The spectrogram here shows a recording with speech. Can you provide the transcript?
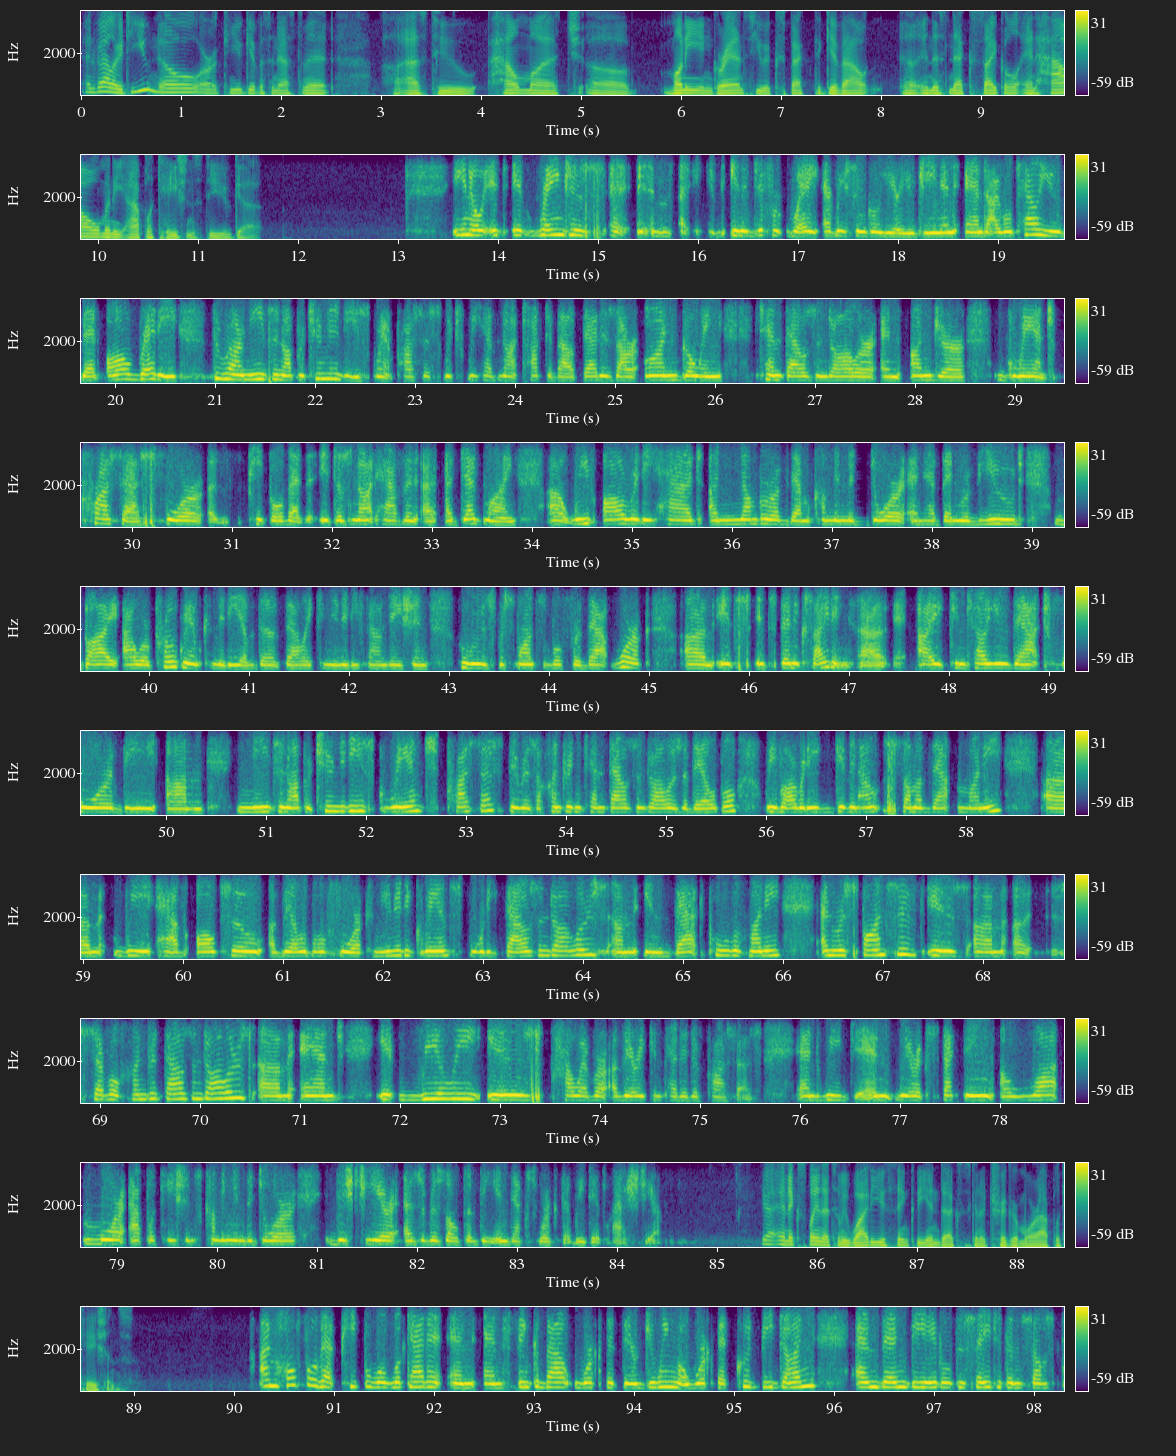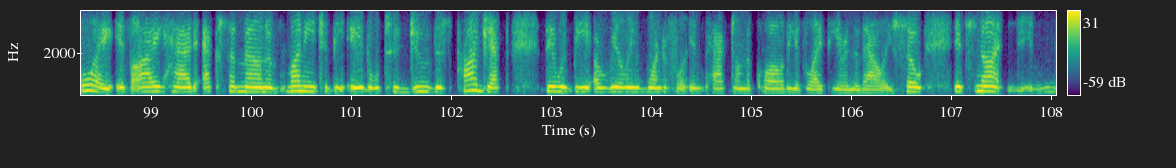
And Valerie, do you know, or can you give us an estimate uh, as to how much uh, money and grants you expect to give out uh, in this next cycle, and how many applications do you get? you know, it, it ranges uh, in, a different way every single year, Eugene. And, and I will tell you that already through our needs and opportunities grant process, which we have not talked about, that is our ongoing $10,000 and under grant process for uh, people that it does not have a, a deadline. Uh, we've already had a number of them come in the door and have been reviewed by our program committee of the Valley Community Foundation, who is responsible for that work. Um, it's it's been exciting. Uh, I can tell you that for the um, needs and opportunities grant process, there is $110,000 available. We've already given out some of that money. Um, we have also available for community grants $40,000 um, in that pool of money, and responsive is um, uh, several hundred thousand dollars, um, and it really is however, a very competitive process. And we and we're expecting a lot more applications coming in the door this year as a result of the index work that we did last year. Yeah, and explain that to me. Why do you think the index is going to trigger more applications? I'm hopeful that people will look at it and, and think about work that they're doing or work that could be done and then be able to say to themselves, boy, if I had X amount of money to be able to do this project, there would be a really wonderful impact on the quality of life here in the Valley. So it's not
